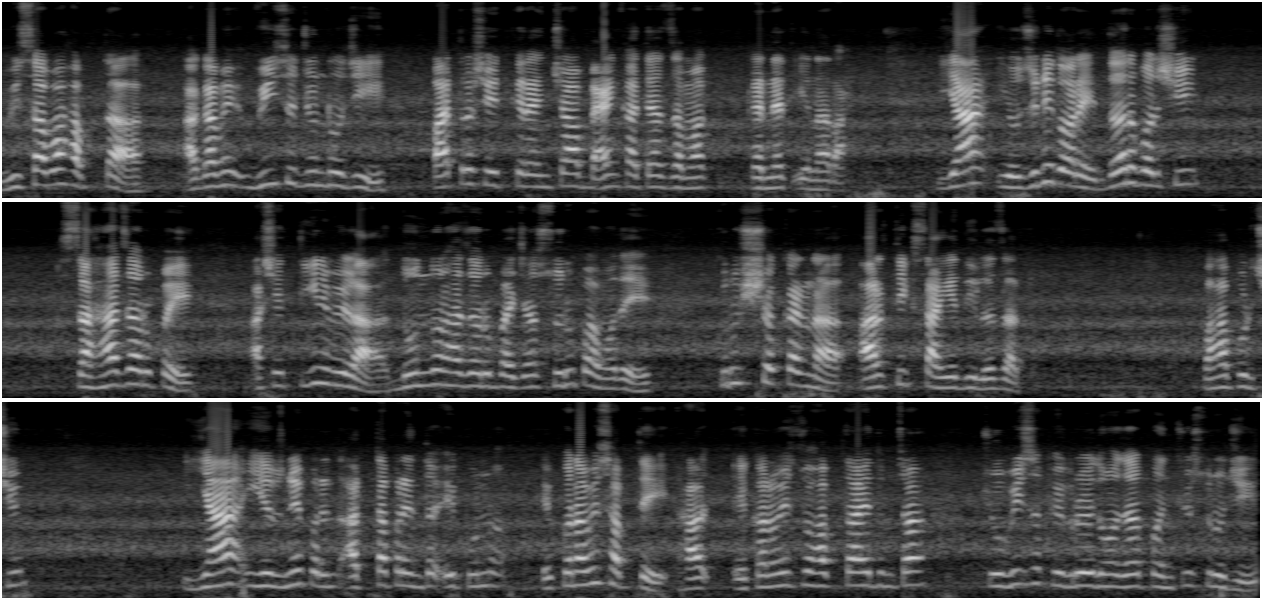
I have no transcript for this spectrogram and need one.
विसावा हप्ता आगामी वीस जून रोजी पात्र शेतकऱ्यांच्या बँक खात्यात जमा करण्यात येणार आहे. या योजनेद्वारे दरवर्षी सहा हजार रुपये असे तीन वेळा दोन दोन हजार रुपयाच्या स्वरूपामध्ये कृषकांना आर्थिक सहाय्य दिलं जातं. पहा पुढची. या योजनेपर्यंत आत्तापर्यंत एकूण एकोणावीस हप्ते. हा एकोणावीस जो हप्ता आहे तुमचा चोवीस फेब्रुवारी दोन हजार पंचवीस रोजी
